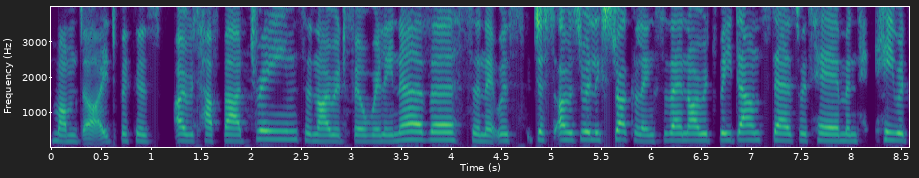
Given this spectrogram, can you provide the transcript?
mum died because i would have bad dreams and i would feel really nervous and it was just i was really struggling so then i would be downstairs with him and he would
